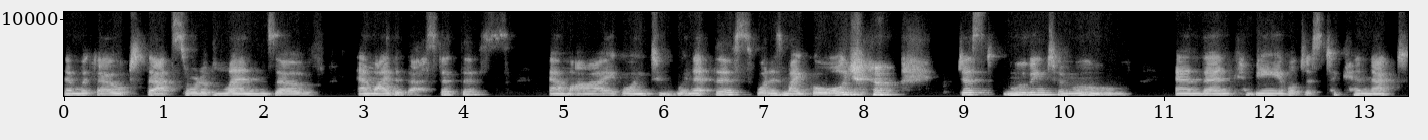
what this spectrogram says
and without that sort of lens of am I the best at this? Am I going to win at this? What is my goal? You know, just moving to move and then being able just to connect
